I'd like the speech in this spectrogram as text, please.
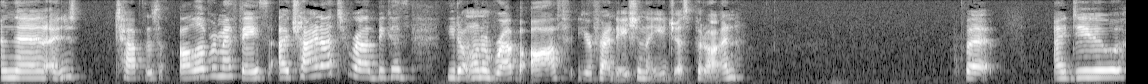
And then I just tap this all over my face. I try not to rub because you don't want to rub off your foundation that you just put on. But I do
